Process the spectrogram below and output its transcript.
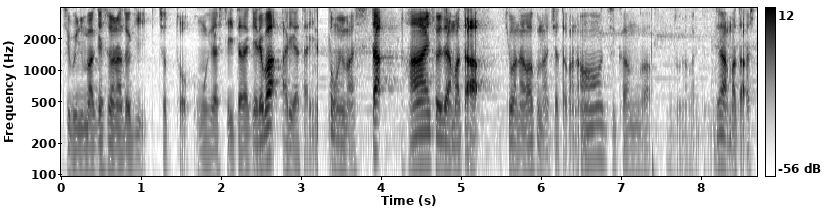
自分に負けそうな時ちょっと思い出していただければありがたいなと思いました。はいそれではまた今日は長くなっちゃったかな？時間がどんな感じ？ではまた明日。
